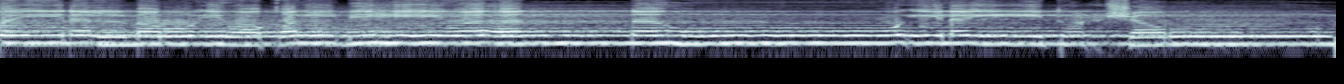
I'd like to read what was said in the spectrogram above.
بين المرء وقلبه وأنه إليه تحشرون.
